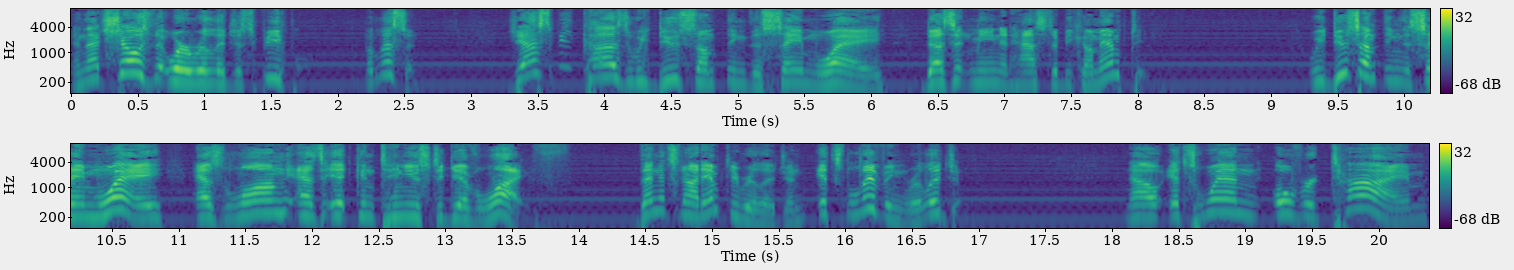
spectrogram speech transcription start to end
And that shows that we're religious people. But listen, just because we do something the same way doesn't mean it has to become empty we do something the same way as long as it continues to give life. then it's not empty religion, it's living religion. Now, it's when over time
